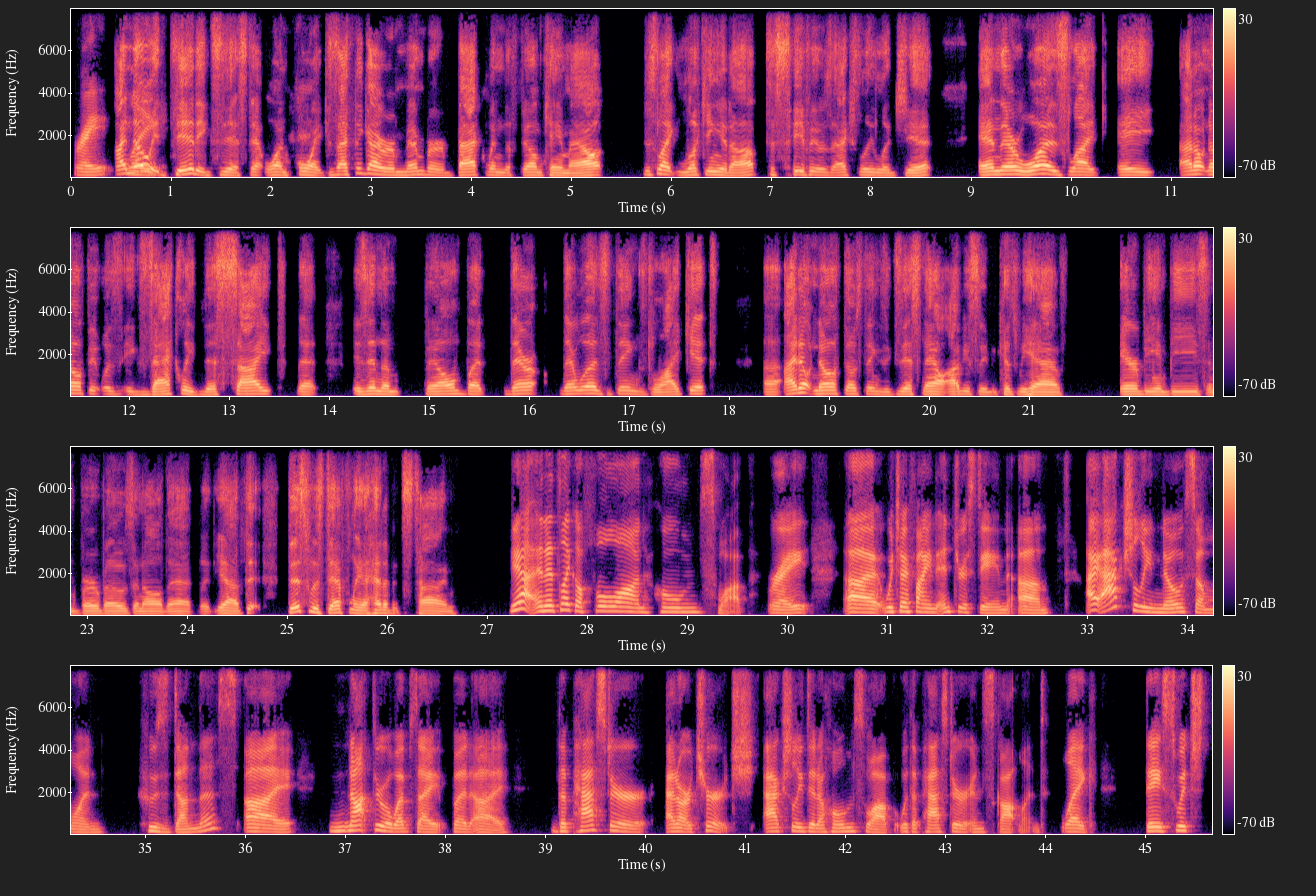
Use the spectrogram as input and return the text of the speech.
Right. I know like, it did exist at one point because I think I remember back when the film came out, just like looking it up to see if it was actually legit. And there was like a, I don't know if it was exactly this site that is in the film, but there there was things like it uh, I don't know if those things exist now, obviously, because we have Airbnbs and Vrbos and all that. But yeah, th- this was definitely ahead of its time. Yeah, and it's like a full-on home swap, right? Uh, which I find interesting. Um, I actually know someone who's done this. Uh, not through a website, but uh, the pastor at our church actually did a home swap with a pastor in Scotland. Like they switched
